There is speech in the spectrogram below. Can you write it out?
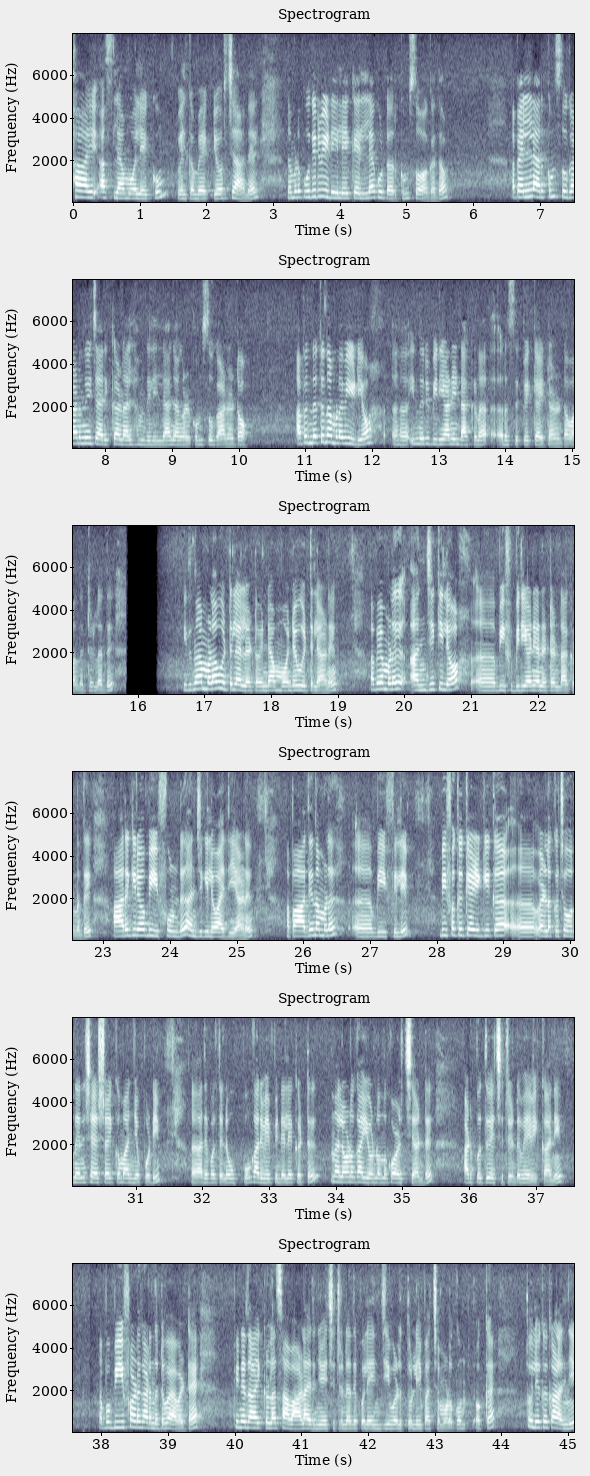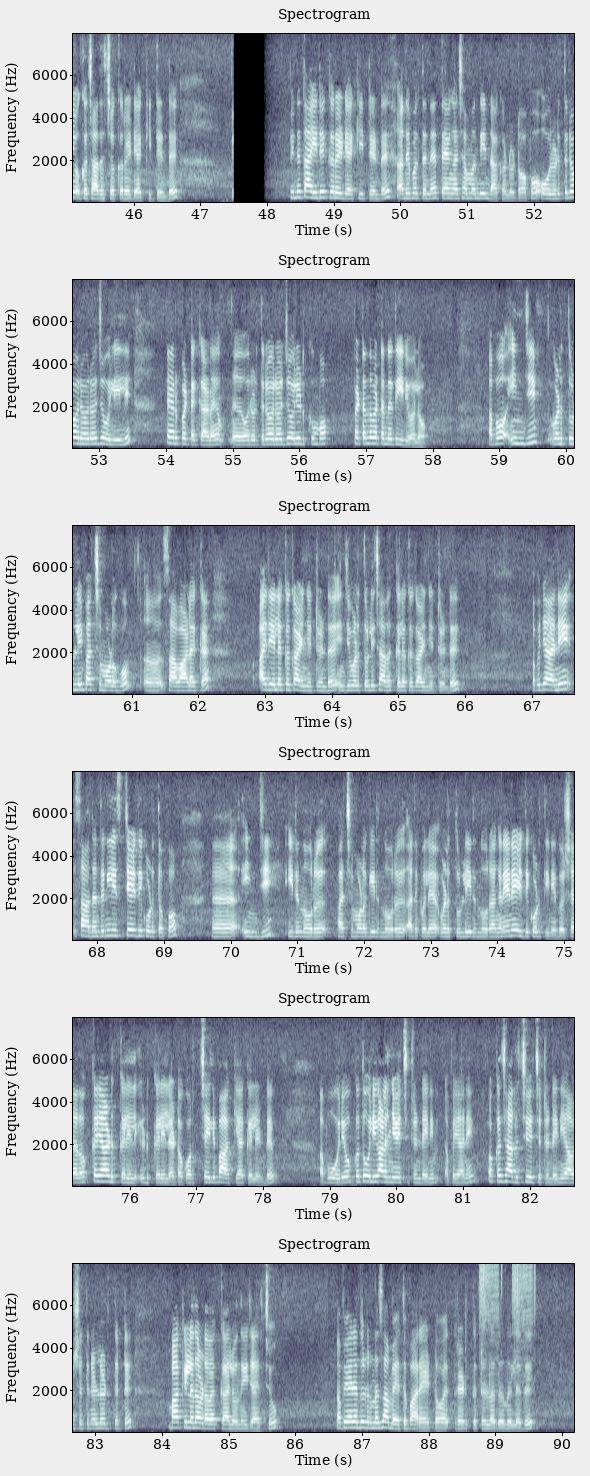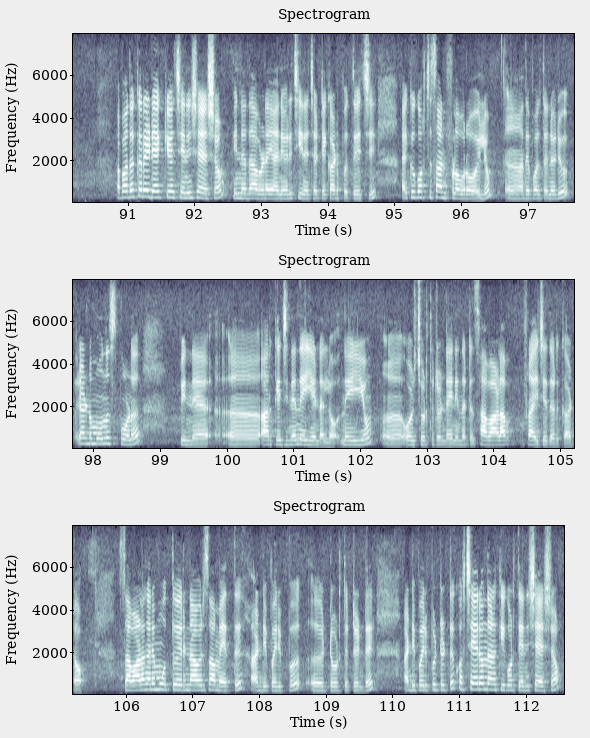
Hi അസ്സാം വലൈക്കും welcome back to your channel. നമ്മുടെ പുതിയൊരു വീഡിയോയിലേക്ക് എല്ലാ കൂട്ടുകാർക്കും സ്വാഗതം. അപ്പോൾ എല്ലാവർക്കും സുഖമാണെന്ന് വിചാരിക്കുകയാണ് അലഹമ്മദില്ല ഞങ്ങൾക്കും സുഖമാണ് കേട്ടോ അപ്പോൾ ഇന്നത്തെ നമ്മുടെ വീഡിയോ ഇന്നൊരു ബിരിയാണി ഉണ്ടാക്കുന്ന റെസിപ്പിയൊക്കെ ആയിട്ടാണ് കേട്ടോ വന്നിട്ടുള്ളത്. ഇത് നമ്മളെ വീട്ടിലല്ല കേട്ടോ എന്റെ അമ്മോന്റെ വീട്ടിലാണ്. അപ്പോൾ നമ്മൾ അഞ്ച് കിലോ ബീഫ് ബിരിയാണിയാണ് ഇട്ട് ഉണ്ടാക്കുന്നത് ആറ് കിലോ ബീഫുണ്ട് അഞ്ച് കിലോ അരിയാണ്. അപ്പോൾ ആദ്യം നമ്മൾ ബീഫിൽ ബീഫൊക്കെ കഴുകിയൊക്കെ വെള്ളമൊക്കെ ചോർന്നതിന് ശേഷം അതിക്ക് മഞ്ഞൾപ്പൊടി അതേപോലെ തന്നെ ഉപ്പും കറിവേപ്പിന്റെ ഇലയൊക്കെ ഇട്ട് നല്ലോണം കൈ കൊണ്ടൊന്ന് കുഴച്ചാണ്ട് അടുപ്പത്ത് വെച്ചിട്ടുണ്ട് വേവിക്കാൻ. അപ്പോൾ ബീഫ് കടന്നിട്ട് വേവട്ടെ. പിന്നെ ഇതായിക്കുള്ള സവാള അരിഞ്ഞു വെച്ചിട്ടുണ്ട്. അതേപോലെ ഇഞ്ചി വെളുത്തുള്ളി പച്ചമുളകും ഒക്കെ തൊലിയൊക്കെ കളഞ്ഞ് ഒക്കെ ചതച്ചൊക്കെ റെഡിയാക്കിയിട്ടുണ്ട്. പിന്നെ തൈരൊക്കെ റെഡിയാക്കിയിട്ടുണ്ട്. അതേപോലെ തന്നെ തേങ്ങാ ചമ്മന്തി ഉണ്ടാക്കുന്നുണ്ട് കേട്ടോ. അപ്പോൾ ഓരോരുത്തരും ഓരോരോ ജോലിയിൽ ഏർപ്പെട്ടൊക്കെയാണ് ഓരോരുത്തരും ഓരോ ജോലി എടുക്കുമ്പോൾ പെട്ടെന്ന് പെട്ടെന്ന് തീരുമല്ലോ അപ്പോൾ ഇഞ്ചി വെളുത്തുള്ളിയും പച്ചമുളകും സവാളയൊക്കെ അരിയലൊക്കെ കഴിഞ്ഞിട്ടുണ്ട്. ഇഞ്ചി വെളുത്തുള്ളി ചതക്കലൊക്കെ കഴിഞ്ഞിട്ടുണ്ട്. അപ്പോൾ ഞാൻ സാധനത്തിന് ലിസ്റ്റ് എഴുതി കൊടുത്തപ്പോൾ ഇഞ്ചി ഇരുന്നൂറ് പച്ചമുളക് ഇരുന്നൂറ് അതേപോലെ വെളുത്തുള്ളി ഇരുന്നൂറ് അങ്ങനെയാണ് എഴുതി കൊടുത്തിരുന്നത്. പക്ഷേ അതൊക്കെ ഞാൻ എടുക്കലിൽ എടുക്കലില്ല കേട്ടോ. കുറച്ചതിൽ ബാക്കിയാക്കലുണ്ട്. അപ്പോൾ ഓരോക്കെ തൊലി കളഞ്ഞ് വെച്ചിട്ടുണ്ടേനും. അപ്പോൾ ഞാൻ ഒക്കെ ചതച്ച് വെച്ചിട്ടുണ്ട്. ഇനി ആവശ്യത്തിനുള്ള എടുത്തിട്ട് ബാക്കിയുള്ളത് അവിടെ വെക്കാമല്ലോ എന്ന് വിചാരിച്ചു. അപ്പോൾ ഞാനത് ഇടുന്ന സമയത്ത് പറയട്ടോ എത്ര എടുത്തിട്ടുള്ളത് എന്നുള്ളത്. അപ്പോൾ അതൊക്കെ റെഡിയാക്കി വെച്ചതിന് ശേഷം പിന്നെ അത് അവിടെ ഞാൻ ഒരു ചീനച്ചട്ടി കടുപ്പത്ത് വെച്ച് അതിലേക്ക് കുറച്ച് സൺഫ്ലവർ ഓയിലും അതേപോലെ തന്നെ ഒരു രണ്ട് മൂന്ന് സ്പൂണ് പിന്നെ അർക്കേജിന്റെ നെയ്യ് ഉണ്ടല്ലോ നെയ്യും ഒഴിച്ചു കൊടുത്തിട്ടുണ്ട്. കൊടുത്തിട്ടുണ്ടായിന് എന്നിട്ട് സവാള ഫ്രൈ ചെയ്തെടുക്കുക കേട്ടോ സവാള അങ്ങനെ മൂത്ത് വരുന്ന ആ ഒരു സമയത്ത് അണ്ടിപ്പരിപ്പ് ഇട്ട് കൊടുത്തിട്ടുണ്ട്. അണ്ടിപ്പരിപ്പ് ഇട്ടിട്ട് കുറച്ച് നേരം ഒന്ന് ഇളക്കി കൊടുത്തതിന് ശേഷം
